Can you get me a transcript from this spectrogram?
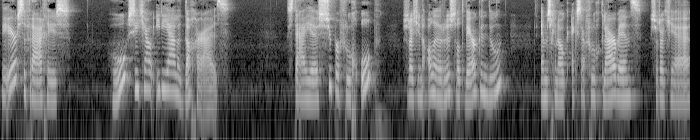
De eerste vraag is: hoe ziet jouw ideale dag eruit? Sta je super vroeg op, zodat je in alle rust wat werk kunt doen? En misschien ook extra vroeg klaar bent, zodat je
